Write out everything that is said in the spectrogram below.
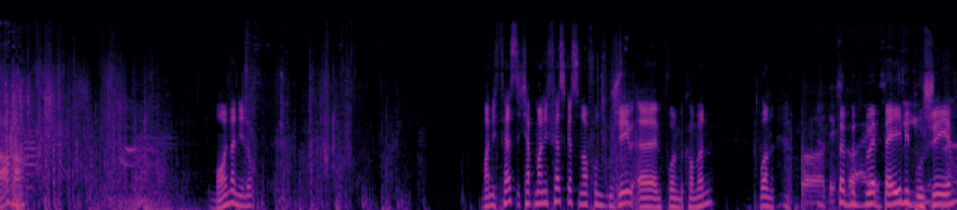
Haha. Moin Danilo. Manifest, ich habe Manifest gestern auch von Bouger äh, empfohlen bekommen. Von Oh, Baby Bouger.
